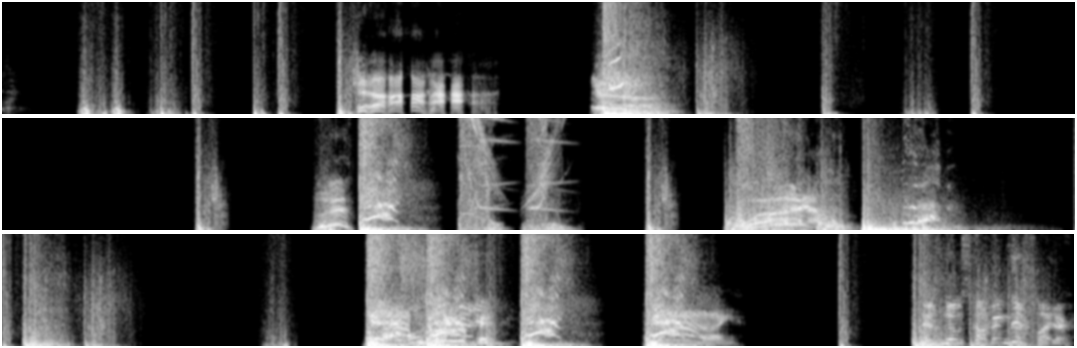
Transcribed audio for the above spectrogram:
There's no stopping this fighter!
